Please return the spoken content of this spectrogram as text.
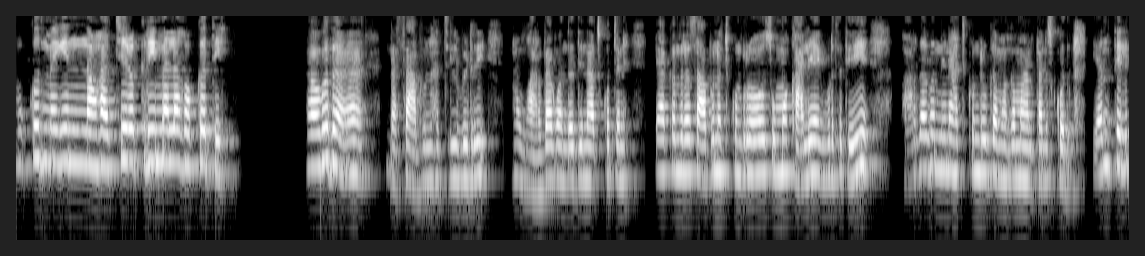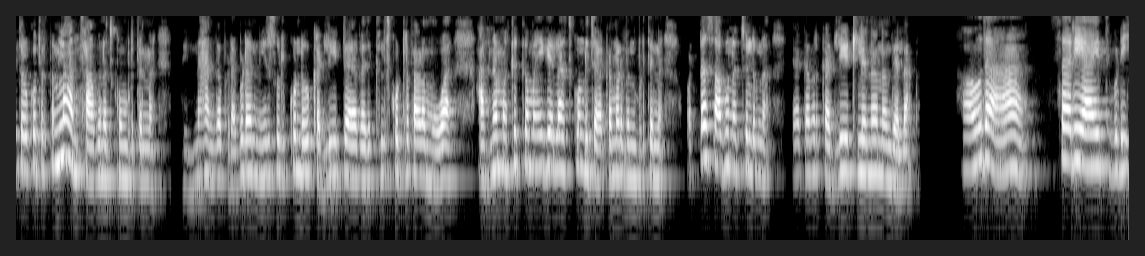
ಮುಖದ ಮ್ಯಾಗಿನ ನಾವು ಹಚ್ಚಿರೋ ಕ್ರೀಮ್ ಎಲ್ಲ ಹೊಕ್ಕತಿ. ಹೌದಾ? ನಾ ಸಾಬೂನು ಹಚ್ಚಿಲ್ಲ ಬಿಡ್ರಿ. ನಾವು ವಾರದಾಗ ಒಂದೇ ದಿನ ಹಚ್ಕೋತೇನೆ. ಯಾಕಂದ್ರೆ ಸಾಬೂನು ಹಚ್ಕೊಂಡ್ರು ಸುಮ್ಮ ಖಾಲಿ ಆಗಿಬಿಡ್ತೈತಿ. ವಾರದಾಗ ಒಂದಿನ ಹಚ್ಕೊಂಡು ಗಮ ಗಮ ಅಂತ ಅನ್ಸ್ಕೋದು ಎಂತ ತಲೆ ತೊಳ್ಕೊತಿರ್ತಾನಲ್ಲ ಅಂತ ಸಾಬೂನು ಹಚ್ಕೊಂಡ್ಬಿಡ್ತಾನೆ ದಿನ ಹಂಗ ಬಡ ಬಡ ನೀರು ಸುರ್ಕೊಂಡು ಕಡ್ಲಿ ಹಿಟ್ಟು ಅದಕ್ಕೆ ಕಲಿಸ್ಕೊಟ್ಟಿರ್ತಾಳ ಮೂವ ಅದನ್ನ ಮಕ್ಕಕ್ಕೆ ಮೈಗೆಲ್ಲ ಹಚ್ಕೊಂಡು ಜಾಕ ಮಾಡಿ ಬಂದ್ಬಿಡ್ತೇನೆ ಒಟ್ಟ ಸಾಬೂನು ಹಚ್ಚಲ್ರನ್ನ ನಾ. ಯಾಕಂದ್ರೆ ಕಡ್ಲಿ ಇಟ್ಲೇನ ನಂದೆಲ್ಲ. ಹೌದಾ? ಸರಿ ಆಯ್ತು ಬಿಡಿ.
